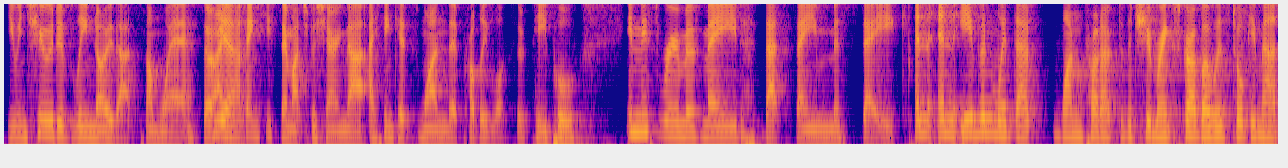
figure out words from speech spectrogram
you intuitively know that somewhere. So Yeah. I thank you so much for sharing that. I think it's one that probably lots of people in this room have made that same mistake. And and even with that one product, the turmeric scrub I was talking about,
